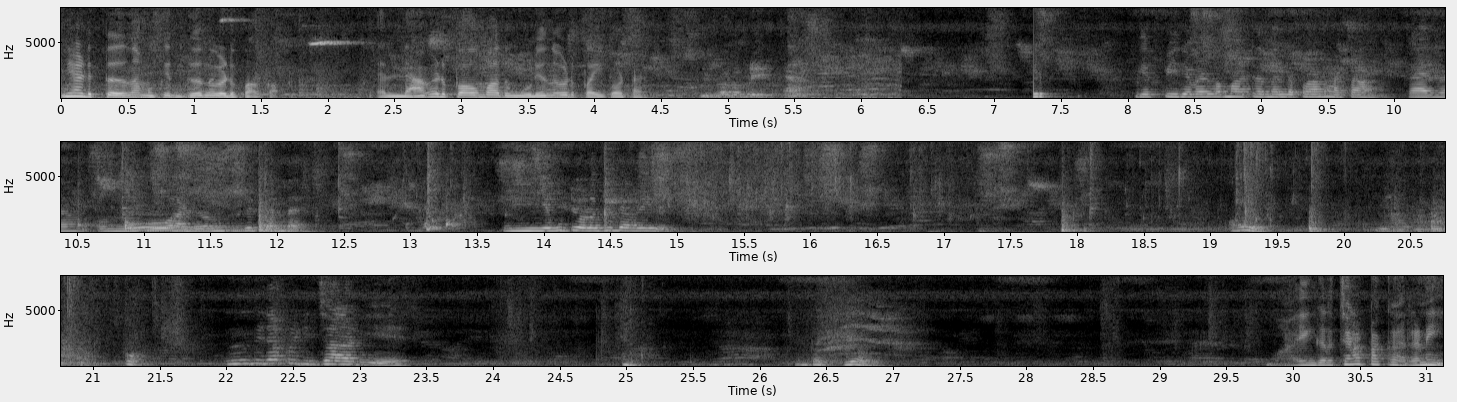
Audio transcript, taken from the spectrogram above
ഇനി അടുത്തത് നമുക്ക് ഇതൊന്ന് വെടുപ്പാക്കാം. എല്ലാം വെടുപ്പാകുമ്പോൾ അതും കൂടി ഒന്ന് വെടുപ്പായിക്കോട്ടെ. ഗപ്പീരെ വെള്ളം മാറ്റാൻ നല്ല പാടാട്ടാ. കാരണം ഒന്ന് പോവാണ്ട് നമുക്ക് കിട്ടണ്ടേ. കുഞ്ഞു കുട്ടികളൊക്കെ ഓ, എന്തിനാ പിടിച്ചാടിയേ? പറ്റിയോ? ഭയങ്കര ചാട്ടക്കാരണേ.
